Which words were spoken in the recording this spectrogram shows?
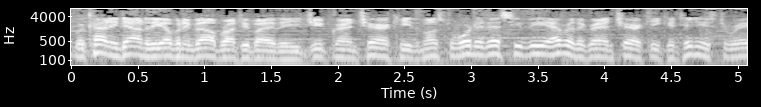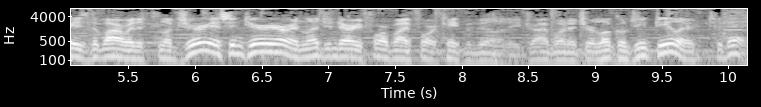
We're counting down to the opening bell brought to you by the Jeep Grand Cherokee, the most awarded SUV ever. The Grand Cherokee continues to raise the bar with its luxurious interior and legendary 4x4 capability. Drive one at your local Jeep dealer today.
